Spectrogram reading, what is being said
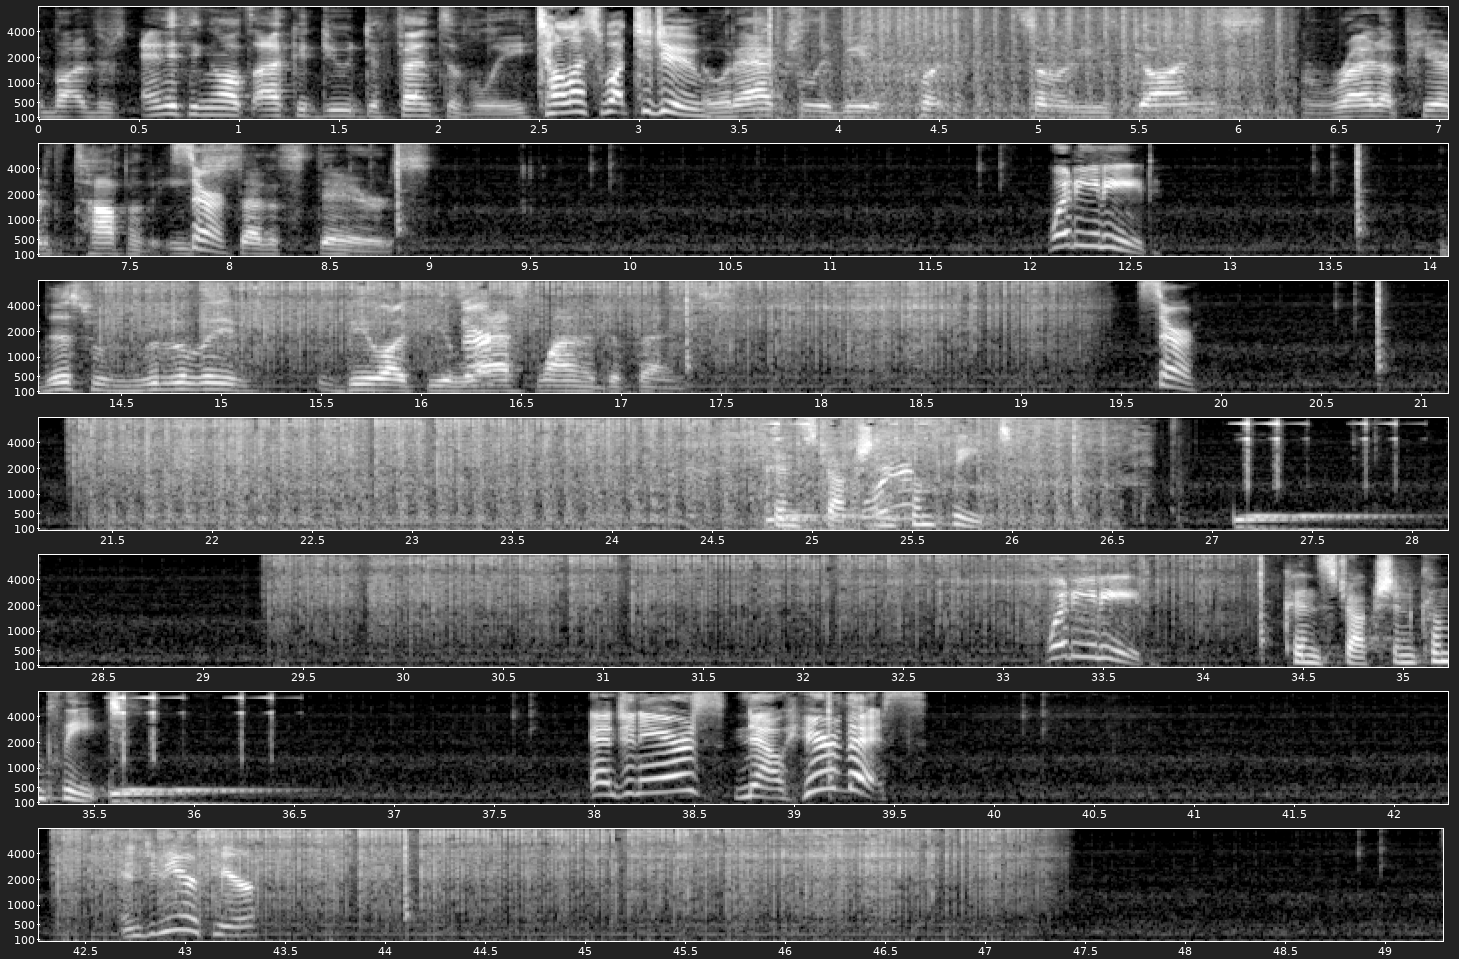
about if there's anything else I could do defensively, Tell us what to do. it would actually be to put some of these guns right up here at the top of each Sir. set of stairs. What do you need? This would literally be like the Sir? last line of defense. Sir. Construction complete. What do you need? Construction complete. Engineers, now hear this. Engineers here.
